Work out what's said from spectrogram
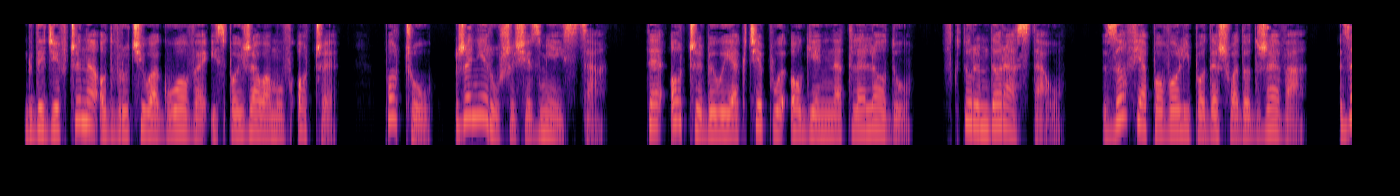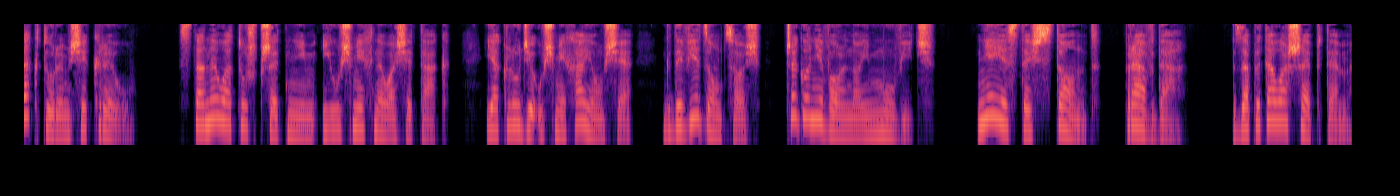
gdy dziewczyna odwróciła głowę i spojrzała mu w oczy, poczuł, że nie ruszy się z miejsca. Te oczy były jak ciepły ogień na tle lodu, w którym dorastał. Zofia powoli podeszła do drzewa, za którym się krył. Stanęła tuż przed nim i uśmiechnęła się tak, jak ludzie uśmiechają się, gdy wiedzą coś, czego nie wolno im mówić. Nie jesteś stąd, prawda? Zapytała szeptem,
